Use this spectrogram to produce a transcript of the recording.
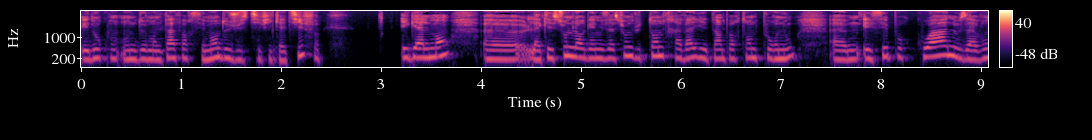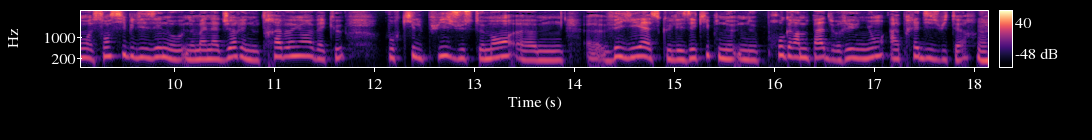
et donc on, on, ne demande pas forcément de justificatif. Également, euh, la question de l'organisation du temps de travail est importante pour nous euh, et c'est pourquoi nous avons sensibilisé nos, nos, managers et nous travaillons avec eux pour qu'ils puissent justement euh, euh, veiller à ce que les équipes ne, ne programment pas de réunions après 18 heures, mhm.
